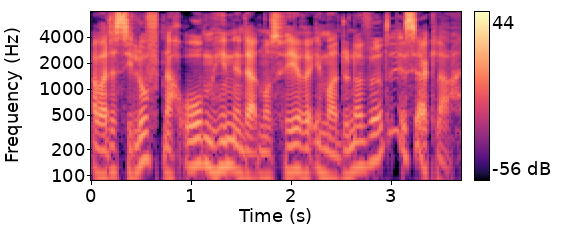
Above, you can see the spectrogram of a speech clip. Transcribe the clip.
aber dass die Luft nach oben hin in der Atmosphäre immer dünner wird, ist ja klar.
